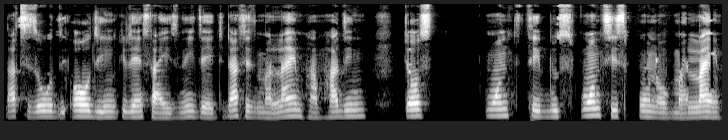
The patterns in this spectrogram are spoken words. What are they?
that is all the all the ingredients that is needed. That is my lime i'm adding just one tablespoon one teaspoon of my lime.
